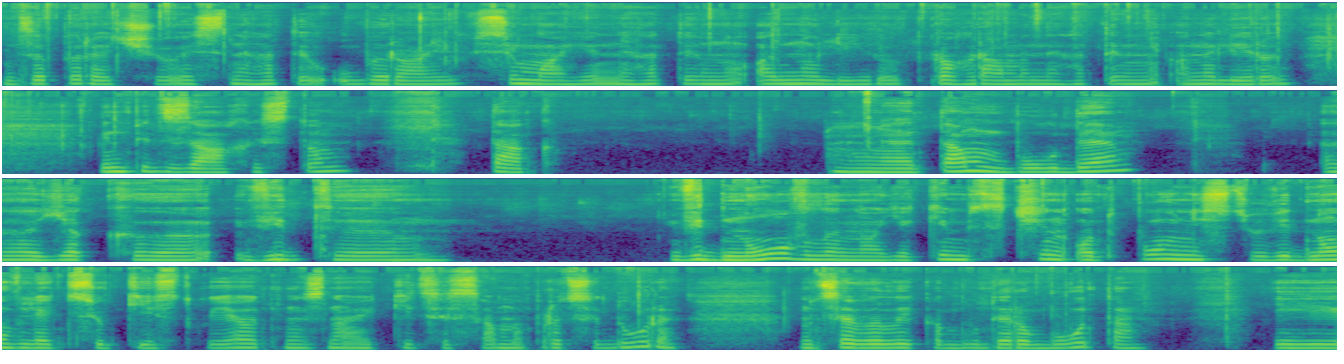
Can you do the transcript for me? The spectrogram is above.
Заперечую весь негатив, убираю, всю магію негативну анулірую, програми негативні анулірую. Він під захистом. Так, е, там буде е, як е, від. Відновлено якимсь чином, от повністю відновлять цю кістку. Я от не знаю, які це саме процедури, але це велика буде робота і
